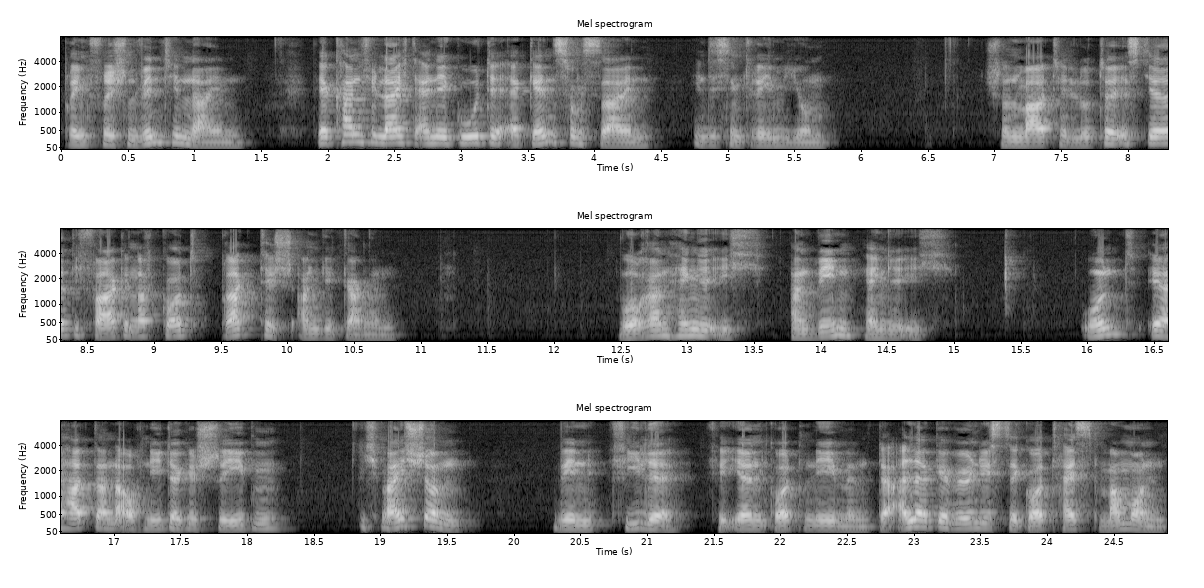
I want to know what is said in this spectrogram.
bringt frischen Wind hinein? Wer kann vielleicht eine gute Ergänzung sein in diesem Gremium? Schon Martin Luther ist ja die Frage nach Gott praktisch angegangen. Woran hänge ich? An wen hänge ich? Und er hat dann auch niedergeschrieben, ich weiß schon, wen viele für ihren Gott nehmen. Der allergewöhnlichste Gott heißt Mammon.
